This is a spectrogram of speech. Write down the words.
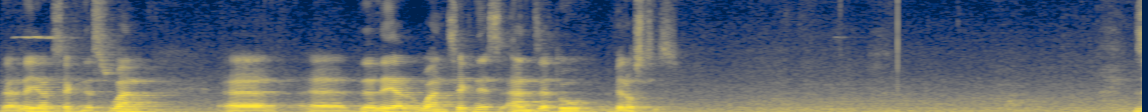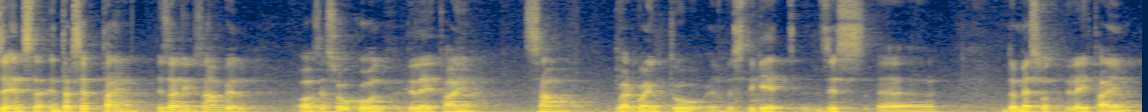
the layer thickness 1, uh, uh, the layer 1 thickness and the two velocities. The intercept time is an example of the so-called delay time sum. We are going to investigate this, uh, the method delay time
